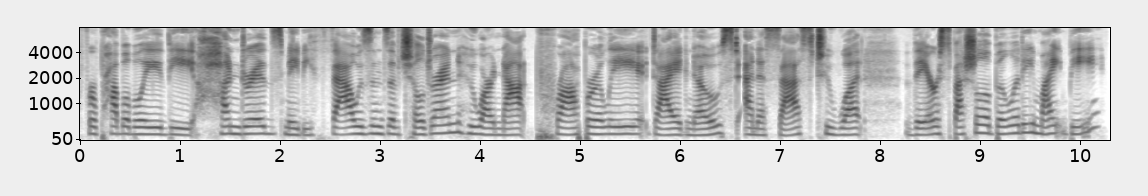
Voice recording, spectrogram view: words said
for probably the hundreds, maybe thousands of children who are not properly diagnosed and assessed to what their special ability might be,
